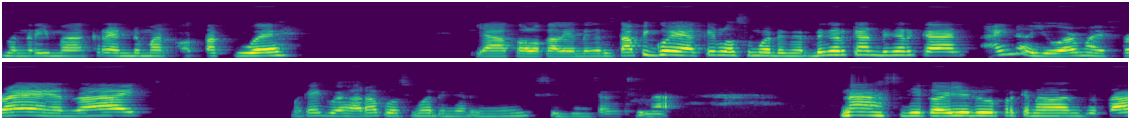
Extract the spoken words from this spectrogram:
menerima kerandoman otak gue. Ya kalau kalian denger, tapi gue yakin lo semua denger. Dengarkan, dengarkan. I know you are my friend, right? Makanya gue harap lo semua denger ini si Bincang Cina. Nah, segitu aja dulu perkenalan kita.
